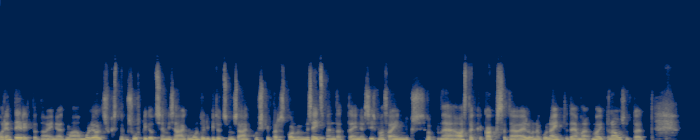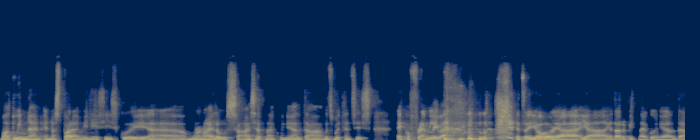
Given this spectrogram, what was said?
orienteeritud on ju, et ma, mul ei olnud sihukest nagu suurt pidutsemise aega, mul tuli pidutsemise aeg kuskil pärast kolmekümne seitsmendat on ju, siis ma sain üks äh, aastake kaks seda elu nagu näitada ja ma, ma ütlen ausalt, et ma tunnen ennast paremini siis, kui äh, mul on elus asjad nagu nii-öelda, kuidas ma ütlen siis, eco-friendly või et sa ei joo ja, ja, ja tarbid nagu nii-öelda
